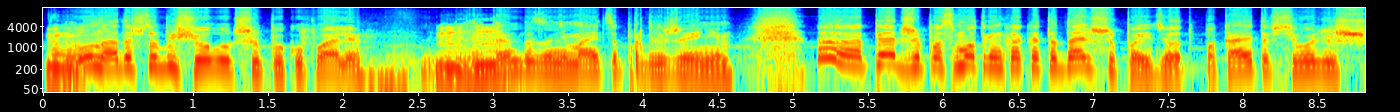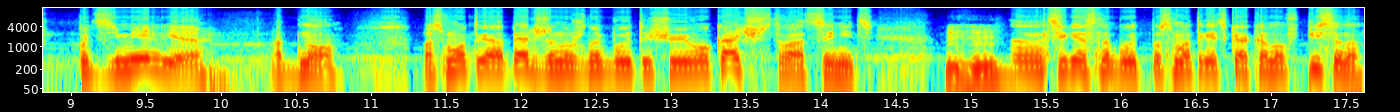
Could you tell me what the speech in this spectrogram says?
Ну, ну надо, чтобы еще лучше покупали. Угу. Nintendo занимается продвижением. А, опять же, посмотрим, как это дальше пойдет. Пока это всего лишь подземелье одно. Посмотрим, опять же, нужно будет еще его качество оценить. Угу. Интересно будет посмотреть, как оно вписано.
